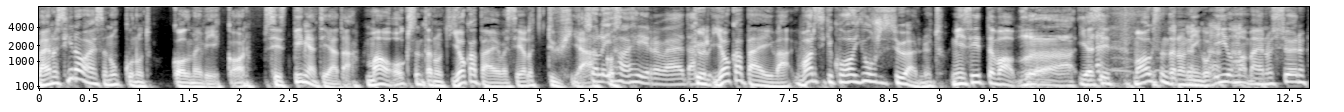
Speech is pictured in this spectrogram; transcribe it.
Mä en ole siinä vaiheessa nukkunut kolme viikkoon. Siis Pinja tietää. Mä oon oksentanut joka päivä siellä tyhjää. Se oli koska- ihan hirveetä. Kyllä, joka päivä, varsinkin kun on juuri syönyt, niin sitten vaan ja sitten mä oon oksentanut niinku ilman, mä en ole syönyt,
